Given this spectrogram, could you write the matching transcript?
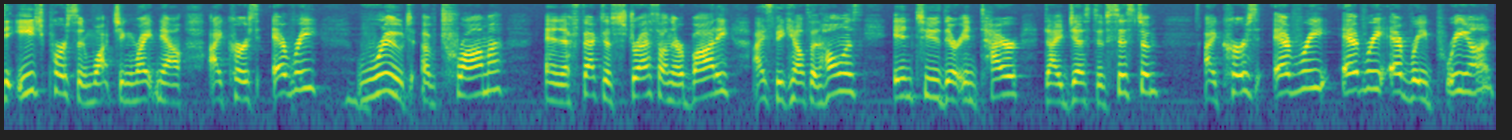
to each person watching right now. I curse every root of trauma and effect of stress on their body. I speak health and wholeness into their entire digestive system. I curse every, every, every prion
